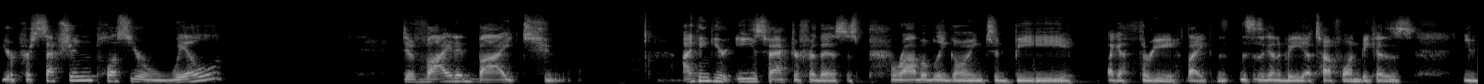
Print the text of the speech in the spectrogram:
your perception plus your will divided by two. I think your ease factor for this is probably going to be like a three. Like this is going to be a tough one because you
